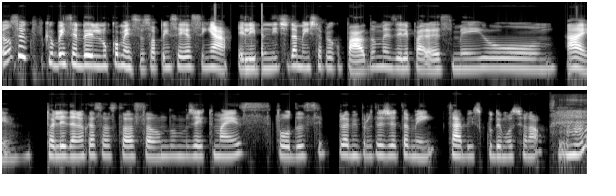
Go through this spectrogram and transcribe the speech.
Eu não sei o que eu pensei dele no começo, eu só pensei assim, ah, ele nitidamente tá preocupado, mas ele parece meio. Ai, tô lidando com essa situação de um jeito mais foda-se pra me proteger também, sabe? Escudo emocional. Uhum.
